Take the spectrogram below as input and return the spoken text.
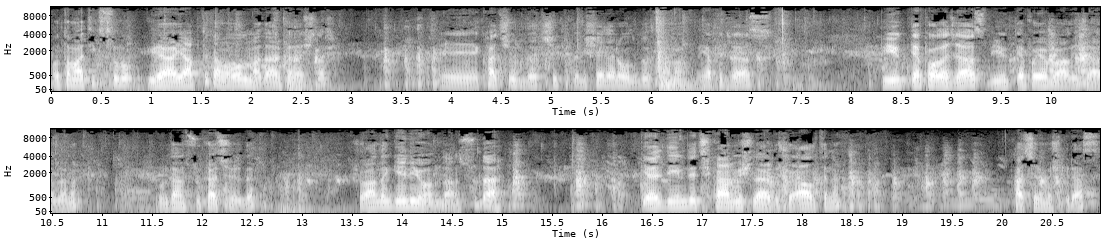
Otomatik suluk ya yaptık ama olmadı arkadaşlar. Ee, kaçırdı, çıktı, bir şeyler oldu. Onu yapacağız. Büyük depo olacağız. Büyük depoya bağlayacağız onu. Buradan su kaçırdı. Şu anda geliyor ondan su da. Geldiğimde çıkarmışlardı şu altını. Kaçırmış biraz.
